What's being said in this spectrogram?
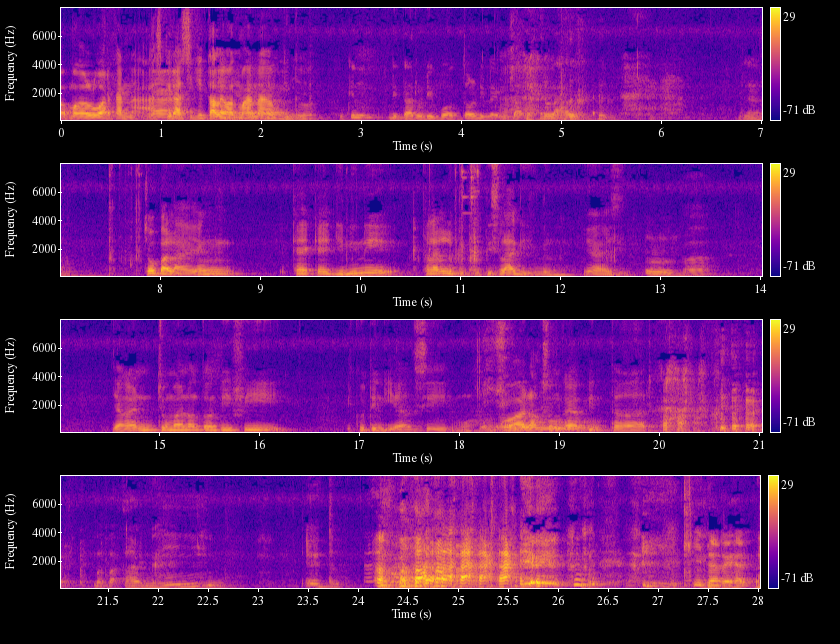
mengeluarkan aspirasi kita lewat mana gitu. mungkin ditaruh di botol dilempar ke laut. Bilang cobalah yang kayak kayak gini nih kalian lebih kritis lagi gitu loh. Ya. Nah, jangan cuma nonton TV ikutin ILC Wah, udah langsung kayak pinter. Bapak Karni. Itu. Kita rehat.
